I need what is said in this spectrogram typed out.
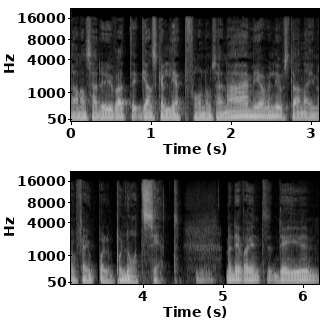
Annars hade det ju varit ganska lätt för honom att säga nej men jag vill nog stanna inom fotbollen på något sätt. Mm. Men det var ju inte, det är ju...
